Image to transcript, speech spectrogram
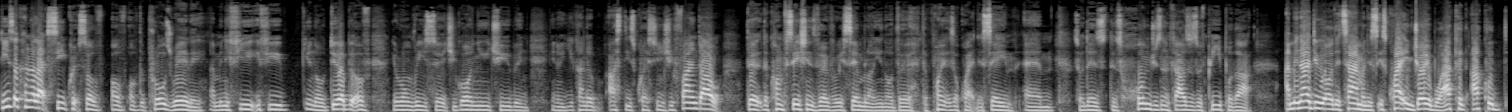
these are kind of like secrets of, of of the pros really. I mean if you if you you know do a bit of your own research you go on youtube and you know you kind of ask these questions you find out the the conversation is very very similar you know the the pointers are quite the same. Um so there's there's hundreds and thousands of people that i mean i do it all the time and it's, it's quite enjoyable. I could i could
